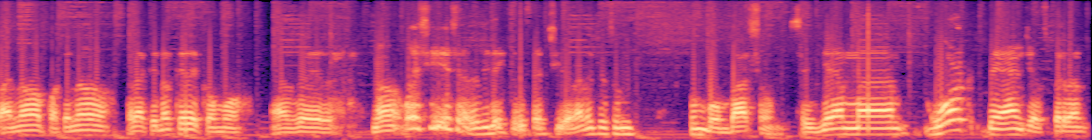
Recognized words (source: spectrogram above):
para no, para que no, para que no quede como, a ver, no, pues sí, esa de directo está chida, la neta es un, un bombazo. Se llama Work the Angels, perdón.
